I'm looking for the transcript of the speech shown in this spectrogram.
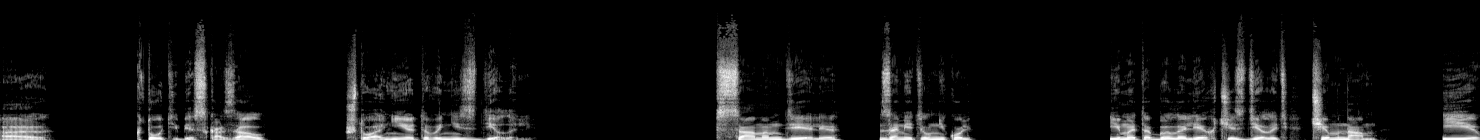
А кто тебе сказал, что они этого не сделали? Самом деле, — заметил Николь, — им это было легче сделать, чем нам — и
